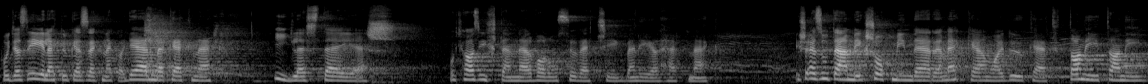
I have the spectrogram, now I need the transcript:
hogy az életük ezeknek a gyermekeknek így lesz teljes, hogyha az Istennel való szövetségben élhetnek. És ezután még sok mindenre meg kell majd őket tanítani,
